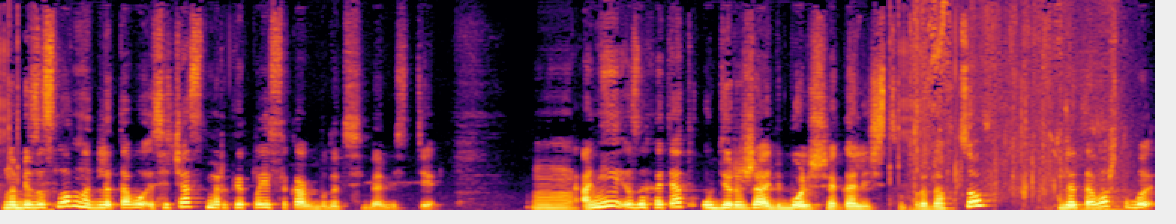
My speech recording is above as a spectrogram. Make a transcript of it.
Но, безусловно, для того... Сейчас маркетплейсы как будут себя вести? Они захотят удержать большее количество продавцов для того, чтобы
